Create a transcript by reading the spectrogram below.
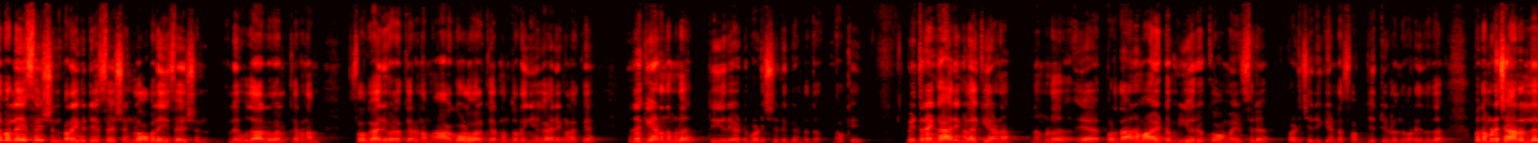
ലിബറലൈസേഷൻ പ്രൈവറ്റൈസേഷൻ ഗ്ലോബലൈസേഷൻ അല്ലേ? ഉദാരവൽക്കരണം സ്വകാര്യവൽക്കരണം ആഗോളവൽക്കരണം തുടങ്ങിയ കാര്യങ്ങളൊക്കെ ഇതൊക്കെയാണ് നമ്മൾ തിയറിയായിട്ട് പഠിച്ചെടുക്കേണ്ടത്. ഓക്കെ അപ്പോൾ ഇത്രയും കാര്യങ്ങളൊക്കെയാണ് നമ്മൾ പ്രധാനമായിട്ടും ഈ ഒരു കോമേഴ്സിൽ പഠിച്ചിരിക്കേണ്ട സബ്ജക്റ്റുകൾ എന്ന് പറയുന്നത്. അപ്പോൾ നമ്മുടെ ചാനലിൽ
